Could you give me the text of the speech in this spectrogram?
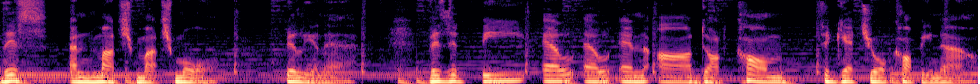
This and much, much more. Billionaire. Visit bllnr.com to get your copy now.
